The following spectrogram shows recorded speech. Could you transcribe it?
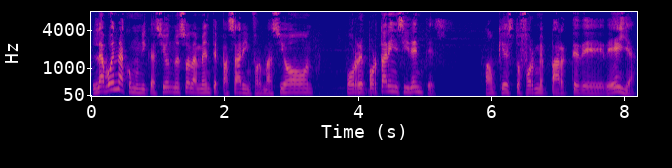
la buena comunicación no es solamente pasar información o reportar incidentes, aunque esto forme parte de, ella.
